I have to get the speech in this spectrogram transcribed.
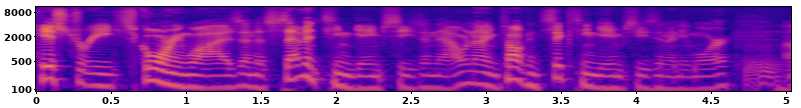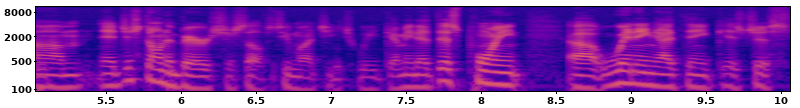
history scoring wise in a 17 game season. Now we're not even talking 16 game season anymore. Mm-hmm. Um, and just don't embarrass yourselves too much each week. I mean, at this point, uh, winning I think is just.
